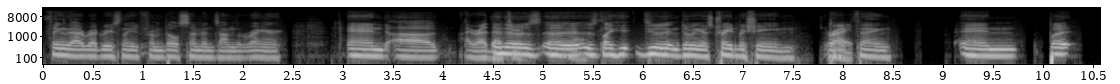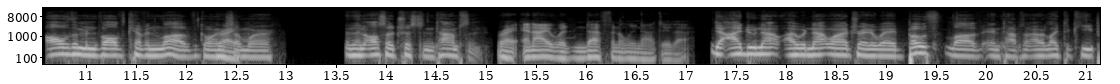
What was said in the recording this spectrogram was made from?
thing that I read recently from Bill Simmons on the Ringer, and uh, I read that. and there too. was uh, Yeah. it was like doing doing his trade machine Right. thing, and but all of them involved Kevin Love going Right. somewhere, and then also Tristan Thompson. right, and I would definitely not do that. Yeah, I do not. I would not want to trade away both Love and Thompson. I would like to keep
